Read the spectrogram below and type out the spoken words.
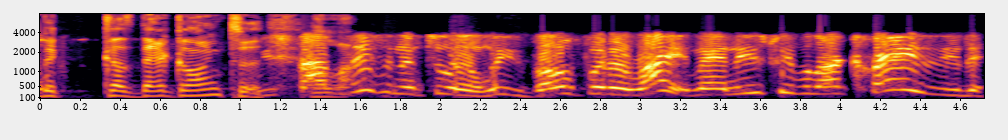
Because they're going to. Stop listening to them. We vote for the right, man. These people are crazy. The,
